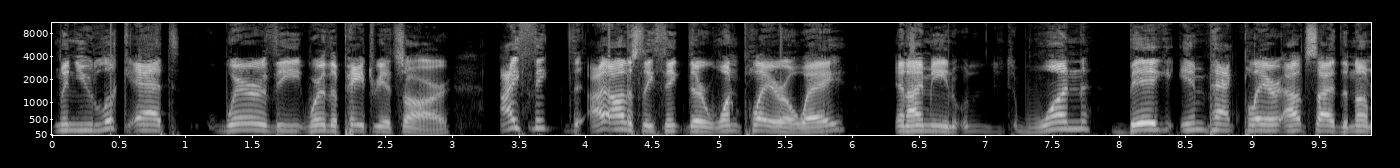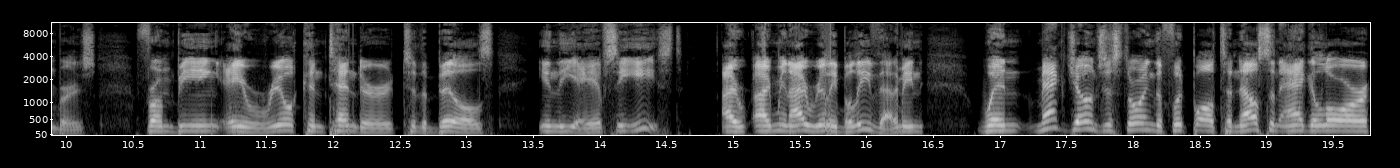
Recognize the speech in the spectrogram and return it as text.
when you look at where the where the Patriots are, I think th- I honestly think they're one player away, and I mean one big impact player outside the numbers from being a real contender to the Bills in the AFC East. I I mean I really believe that. I mean when Mac Jones is throwing the football to Nelson Agholor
